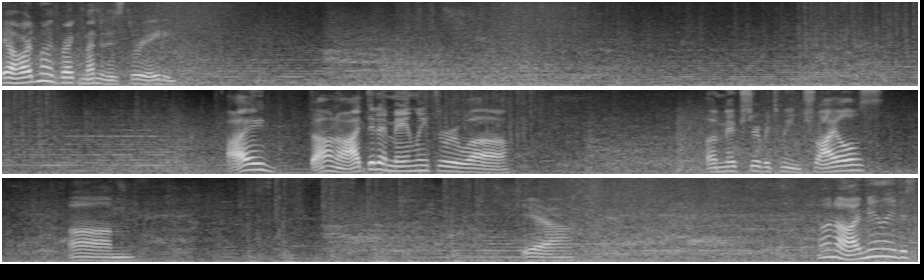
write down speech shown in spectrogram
Yeah, hard mode recommended is 380. I, I don't know. I did it mainly through uh, a mixture between trials, um, Yeah. Oh no, I mainly just...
